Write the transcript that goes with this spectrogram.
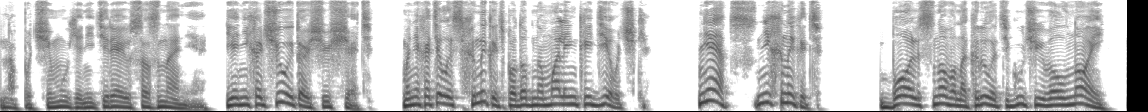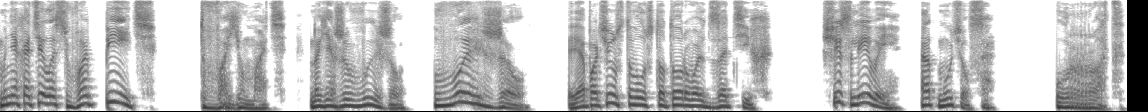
Но почему я не теряю сознание? Я не хочу это ощущать. Мне хотелось хныкать, подобно маленькой девочке. Нет, не хныкать. Боль снова накрыла тягучей волной. Мне хотелось вопить. Твою мать! Но я же выжил. Выжил! Я почувствовал, что Торвальд затих. Счастливый, отмучился. Урод!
